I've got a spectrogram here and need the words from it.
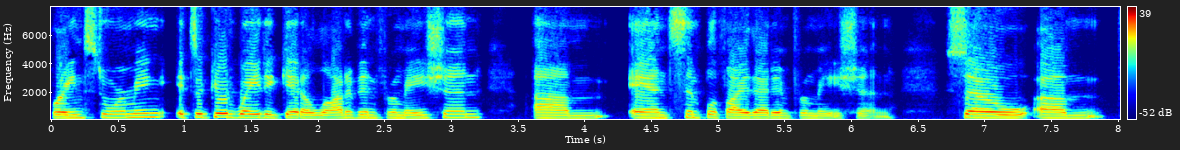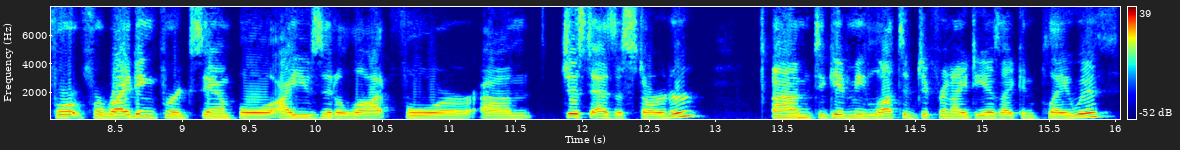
brainstorming. It's a good way to get a lot of information um, and simplify that information. So um, for for writing, for example, I use it a lot for um, just as a starter to give me lots of different ideas I can play with.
